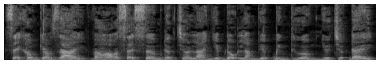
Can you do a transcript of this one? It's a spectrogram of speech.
sẽ không kéo dài và họ sẽ sớm được trở lại nhịp độ làm việc bình thường như trước đây.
